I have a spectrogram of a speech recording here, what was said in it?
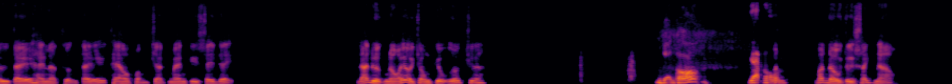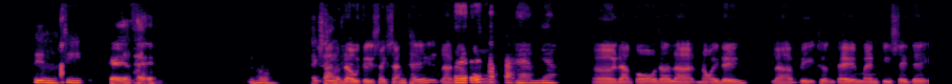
tư tế hay là thượng tế theo phẩm trật Melchizedek đã được nói ở trong cựu ước chưa? Dạ có. Dạ rồi. bắt đầu từ sách nào? Tiên tri. Kệ thể no. thạch sáng bắt đầu từ sách sáng thế là đã thế có Abraham nha. Ờ, đã có đó là nói đến là vị thượng tế Melchizedek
